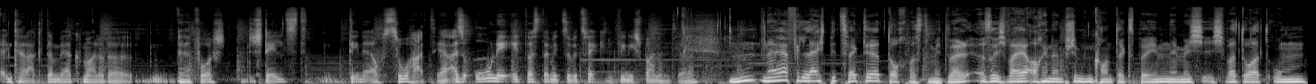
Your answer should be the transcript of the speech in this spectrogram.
ein Charaktermerkmal oder hervorstellst, den er auch so hat. Ja? Also ohne etwas damit zu bezwecken. Finde ich spannend. Ja? Hm, naja, vielleicht bezweckt er ja doch was damit, weil also ich war ja auch in einem bestimmten Kontext bei ihm, nämlich ich war dort, um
